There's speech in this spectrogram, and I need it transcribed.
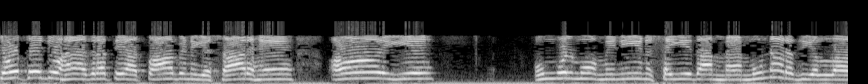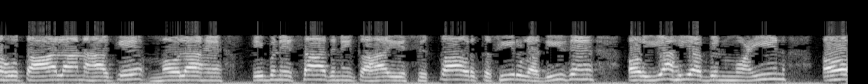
چوتھے جو ہیں حضرت عطا بن یسار ہیں، اور یہ ام المؤمنین سیدہ میمونہ رضی اللہ تعالی عنہ کے مولا ہیں۔ ابن سعد نے کہا، یہ سکہ اور کثیر الحدیث ہیں۔ اور یاہیا بن معین اور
